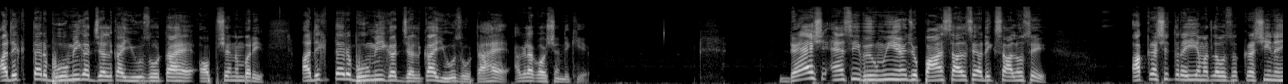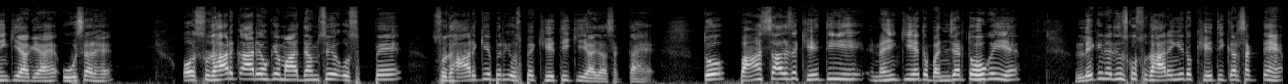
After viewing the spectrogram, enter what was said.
अधिकतर भूमिगत जल का यूज़ होता है ऑप्शन नंबर ए अधिकतर भूमिगत जल का यूज़ होता है। अगला क्वेश्चन देखिए। डैश ऐसी भूमि है जो पाँच साल से अधिक सालों से अकृषित रही है मतलब उस पर कृषि नहीं किया गया है, ऊसर है। और सुधार कार्यों के माध्यम से उस पर सुधार के पर उस पर खेती किया जा सकता है। तो पाँच साल से खेती नहीं की है तो बंजर तो हो गई है, लेकिन यदि उसको सुधारेंगे तो खेती कर सकते हैं।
